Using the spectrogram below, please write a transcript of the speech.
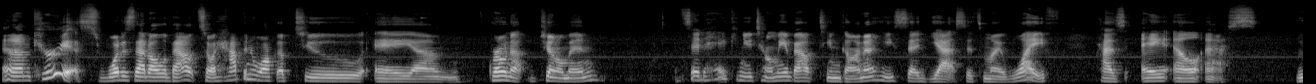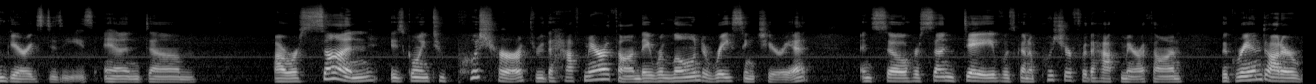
And I'm curious, what is that all about? So I happened to walk up to a um, grown up gentleman said, Hey, can you tell me about Team Ghana? He said, Yes, it's my wife has ALS, Lou Gehrig's disease. And um, our son is going to push her through the half marathon. They were loaned a racing chariot, and so her son Dave was going to push her for the half marathon. The granddaughter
